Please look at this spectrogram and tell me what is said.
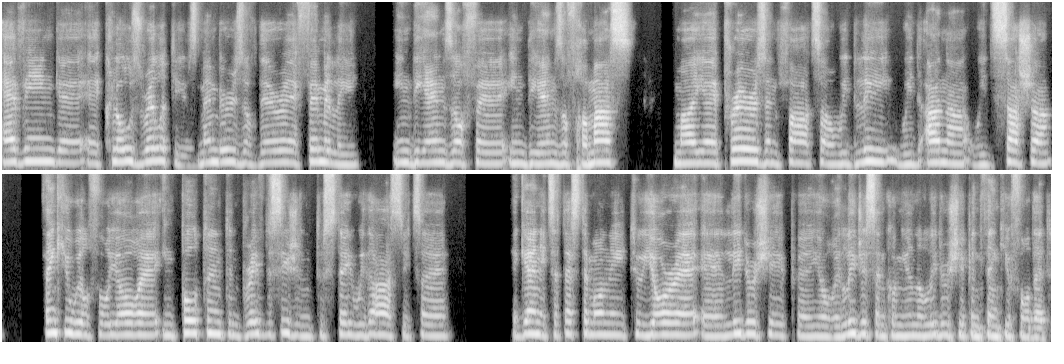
having uh, uh close relatives, members of their uh, family in the hands of uh, in the hands of Hamas. My uh, prayers and thoughts are with Lee, with Anna, with Sasha. Thank you, Will, for your uh, important and brave decision to stay with us. It's a again, it's a testimony to your uh, uh, leadership, uh, your religious and communal leadership, and thank you for that.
